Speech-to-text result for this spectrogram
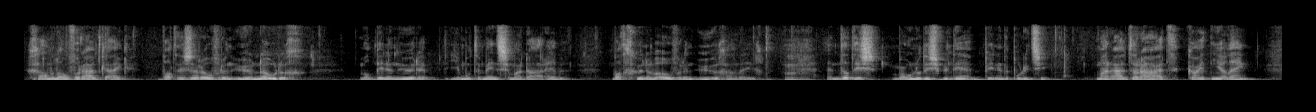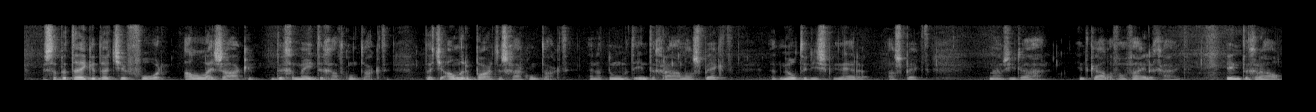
gaan we dan vooruitkijken. Wat is er over een uur nodig? Want binnen een uur, heb, je moet de mensen maar daar hebben. Wat kunnen we over een uur gaan regelen? Mm -hmm. En dat is monodisciplinair binnen de politie. Maar uiteraard kan je het niet alleen. Dus dat betekent dat je voor allerlei zaken de gemeente gaat contacten. Dat je andere partners gaat contacten. En dat noemen we het integrale aspect, het multidisciplinaire aspect. Nou, zie daar, in het kader van veiligheid, integraal.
